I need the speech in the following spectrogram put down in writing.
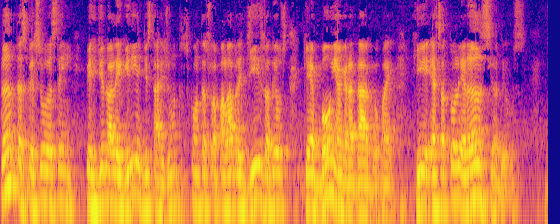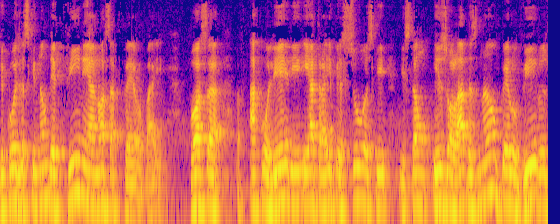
tantas pessoas têm perdido a alegria de estar juntos, quanto a Sua palavra diz, ó Deus, que é bom e agradável, Pai, que essa tolerância, ó Deus, de coisas que não definem a nossa fé, ó Pai, possa acolher e, e atrair pessoas que estão isoladas não pelo vírus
